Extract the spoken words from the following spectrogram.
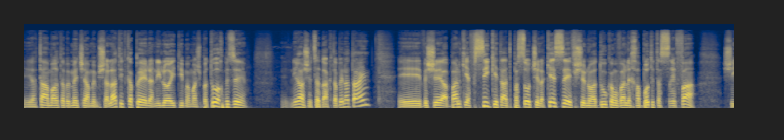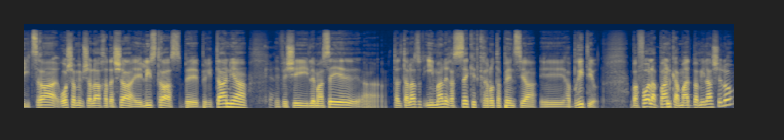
אה, אתה אמרת באמת שהממשלה תתקפל, אני לא הייתי ממש בטוח בזה. אה, נראה שצדקת בינתיים, אה, ושהבנק יפסיק את ההדפסות של הכסף, שנועדו כמובן לכבות את השריפה שייצרה ראש הממשלה החדשה, אה, ליז טראס, בבריטניה, כן. ושהיא למעשה, אה, הטלטלה הזאת איימה לרסק את קרנות הפנסיה אה, הבריטיות. בפועל הבנק עמד במילה שלו,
